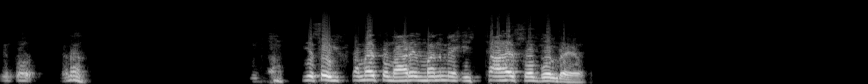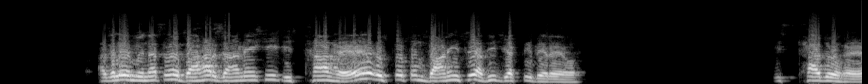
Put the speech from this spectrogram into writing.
ये तो है ना? ये तो इस समय तुम्हारे मन में इच्छा है सो बोल रहे हो। अगले मिनट में बाहर जाने की इच्छा है उसको तुम वाणी से अभिव्यक्ति दे रहे हो। इच्छा जो है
